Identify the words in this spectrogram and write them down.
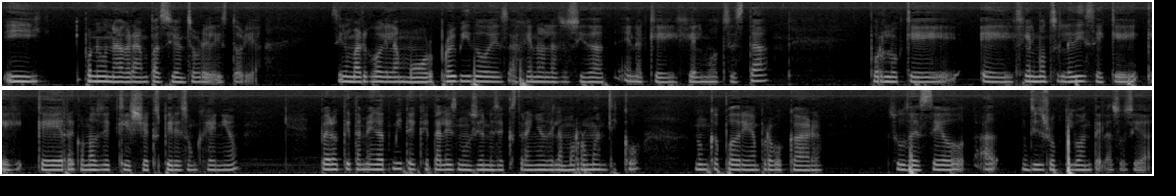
y pone una gran pasión sobre la historia. Sin embargo, el amor prohibido es ajeno a la sociedad en la que Helmut está, por lo que eh, Helmut le dice que, que, que reconoce que Shakespeare es un genio pero que también admite que tales nociones extrañas del amor romántico nunca podrían provocar su deseo ah, disruptivo ante la sociedad.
